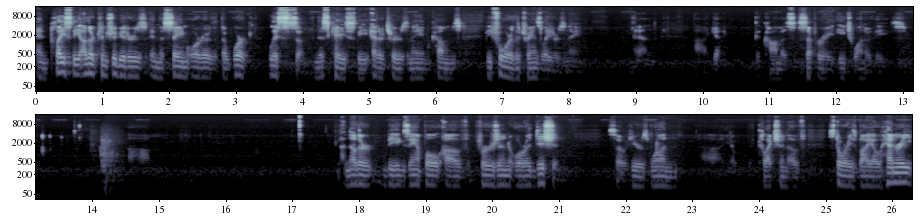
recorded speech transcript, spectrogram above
and place the other contributors in the same order that the work lists them. In this case, the editor's name comes before the translator's name. And uh, again, the commas separate each one of these. Another the example of version or edition. So here's one uh, you know, collection of stories by O. Henry,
